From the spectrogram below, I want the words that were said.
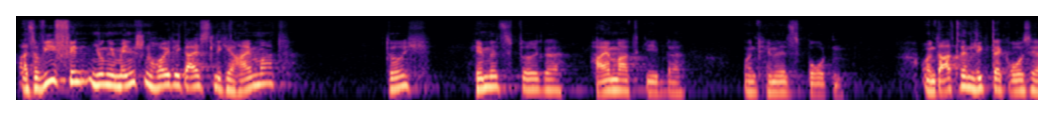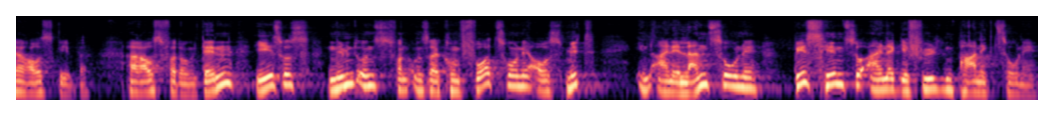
Also wie finden junge Menschen heute geistliche Heimat? Durch Himmelsbürger, Heimatgeber und Himmelsboten. Und darin liegt der große Herausgeber. Herausforderung. Denn Jesus nimmt uns von unserer Komfortzone aus mit in eine Landzone bis hin zu einer gefühlten Panikzone.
